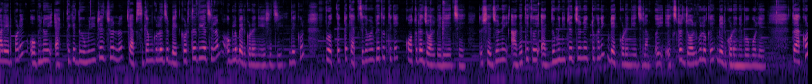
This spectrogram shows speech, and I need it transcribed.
আর এরপরে ওভেনে ওই এক থেকে দু মিনিটের জন্য ক্যাপসিকামগুলো যে বেক করতে দিয়েছিলাম, ওগুলো বের করে নিয়ে এসেছি। দেখুন, প্রত্যেকটা ক্যাপসিকামের ভেতর থেকে কতটা জল বেরিয়েছে। তো সেজন্যই আগে থেকে ওই এক দু মিনিটের জন্য একটুখানি বেক করে নিয়েছিলাম। ওই এক্সট্রা জলগুলোকে বের করে নেব বলে। তো এখন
